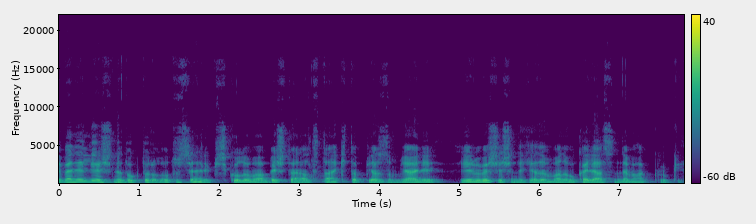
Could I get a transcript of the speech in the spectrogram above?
E ben 50 yaşında doktor ol, 30 senelik psikoloğuma 5 tane 6 tane kitap yazdım. Yani 25 yaşındaki adam bana ukalasın deme hakkı yok ya.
